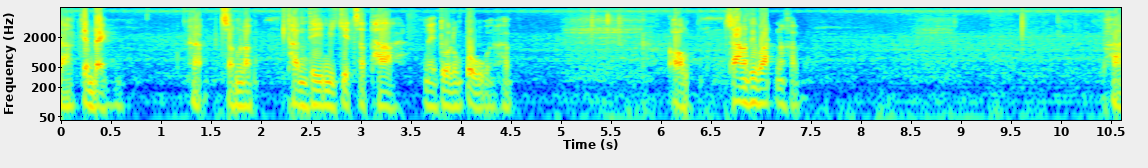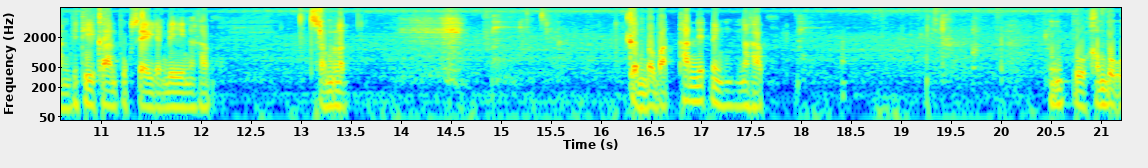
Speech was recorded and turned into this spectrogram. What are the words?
อยากจะแบ่งครับสำหรับ ท่านที่มีจิตศรัทธาในตัวหลวงปู่นะครับ ออกสร้างที่วัดนะครับ ผ่านพิธีการปลุกเสกอย่างดีนะครับสำหรับ เกินประวัติท่านนิดนึงนะครับหลวงปู่คำบุ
